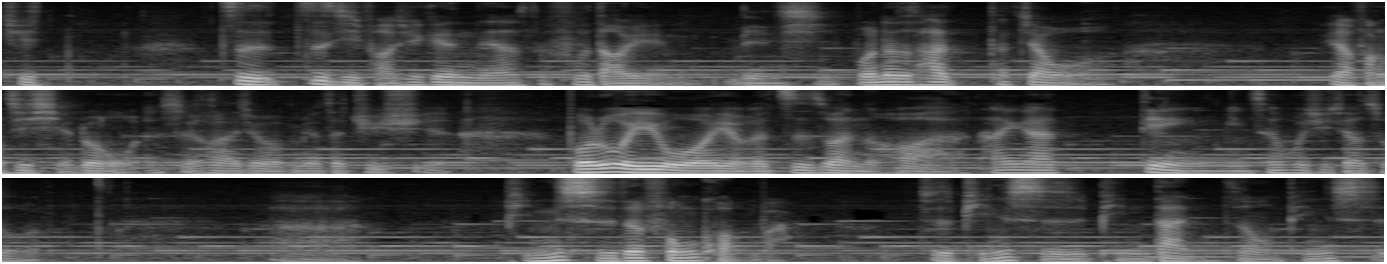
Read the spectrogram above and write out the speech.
去自自己跑去跟人家副导演联系。不过那时候他他叫我要放弃写论文，所以后来就没有再继续。不过如果以我有个自传的话，他应该电影名称或许叫做。平时的疯狂吧，就是平时平淡这种平时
